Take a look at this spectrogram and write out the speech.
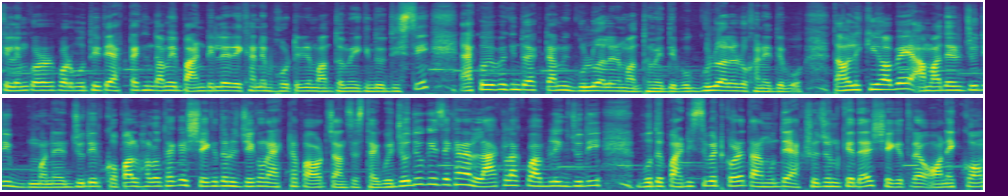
ক্লেম করার পরবর্তীতে একটা কিন্তু আমি বান্ডিলের এখানে ভোটের মাধ্যমে কিন্তু দিচ্ছি। একইভাবে কিন্তু একটা আমি গুলওয়ালের মাধ্যমে দেবো গুলওয়ালের ওখানে দেবো। তাহলে কি হবে? আমাদের যদি মানে যদি কপাল ভালো থাকে, সেক্ষেত্রে যে কোনো একটা পাওয়ার চান্সেস থাকবে। যদিও কি এখানে লাখ লাখ পাবলিক যদি বোধে পার্টিসিপেট করে, তার মধ্যে একশো জনকে দেয়, সেক্ষেত্রে অনেক কম।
